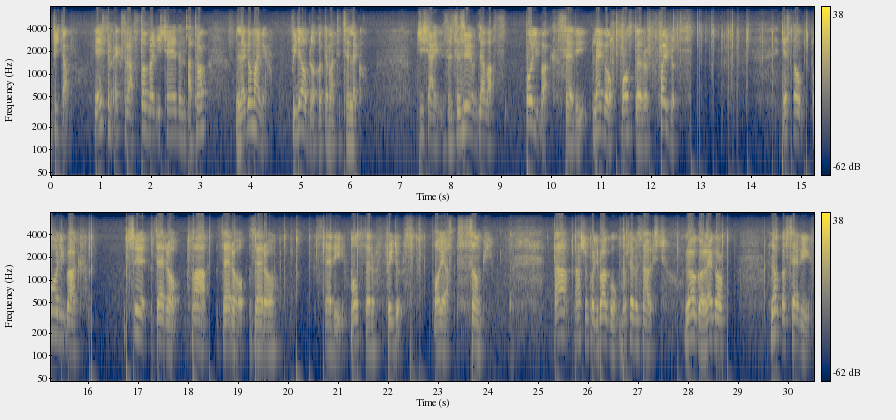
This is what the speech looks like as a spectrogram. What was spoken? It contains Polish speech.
Witam. Ja jestem Extra 121, a to Legomania. Wideoblog o tematyce Lego. Dzisiaj zrecenzuję dla Was Polybag z serii Lego Monster Fighters. Jest to Polybag 30200 serii Monster Fighters. Pojazd zombie. Na naszym polibagu możemy znaleźć logo Lego, logo serii,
